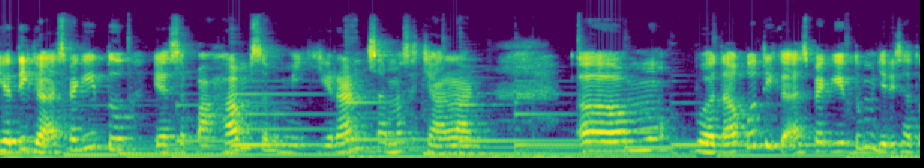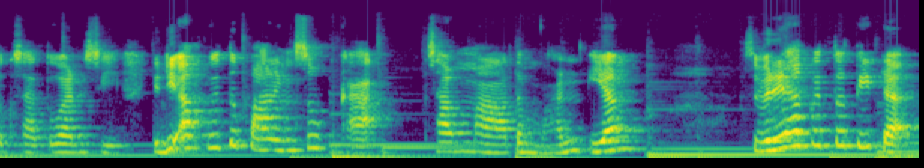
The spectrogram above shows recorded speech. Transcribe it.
ya tiga aspek itu, ya sepaham, sepemikiran, sama sejalan. Em, buat aku tiga aspek itu menjadi satu kesatuan sih. Jadi aku itu paling suka sama teman yang sebenarnya aku itu tidak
